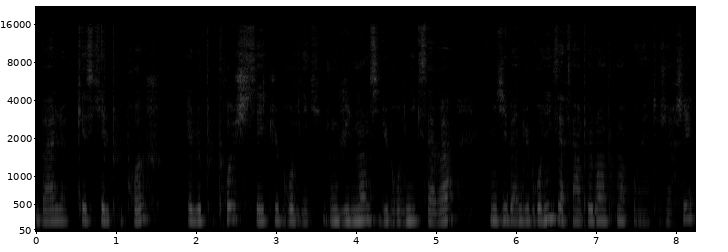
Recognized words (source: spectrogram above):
Bâle, qu'est-ce qui est le plus proche. Et le plus proche, c'est Dubrovnik. Donc je lui demande si Dubrovnik, ça va. Il me dit, ben Dubrovnik, ça fait un peu loin pour moi pour venir te chercher.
